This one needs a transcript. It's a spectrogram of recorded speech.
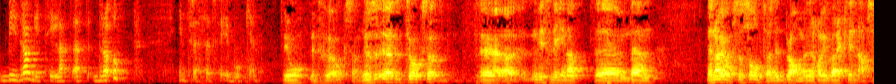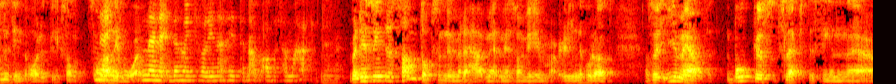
bidragit till att, att dra upp intresset för e-boken. Jo, det tror jag också. Nu, jag tror också eh, visserligen att eh, den Den har ju också sålt väldigt bra men den har ju verkligen absolut inte varit liksom sådana nej, nivåer. nej, nej, den har inte varit i närheten av, av samma hype. Men det är så intressant också nu med det här med, med som vi är inne på då, att alltså, i och med att Bokus släppte sin eh,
